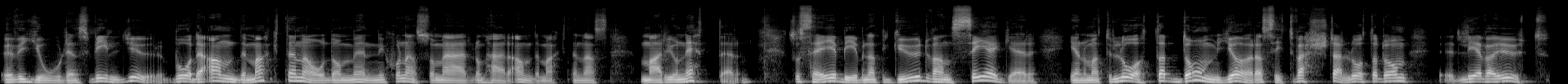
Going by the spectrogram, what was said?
över jordens vilddjur. Både andemakterna och de människorna som är de här andemakternas marionetter. Så säger Bibeln att Gud vann seger genom att låta dem göra sitt värsta, låta dem eh, leva ut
